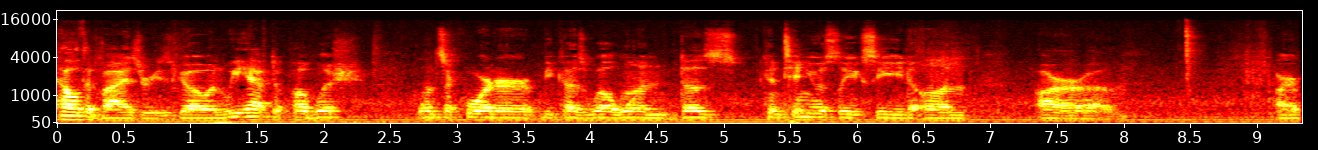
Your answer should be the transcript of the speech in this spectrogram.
health advisories go, and we have to publish once a quarter because well one does continuously exceed on our um, our,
